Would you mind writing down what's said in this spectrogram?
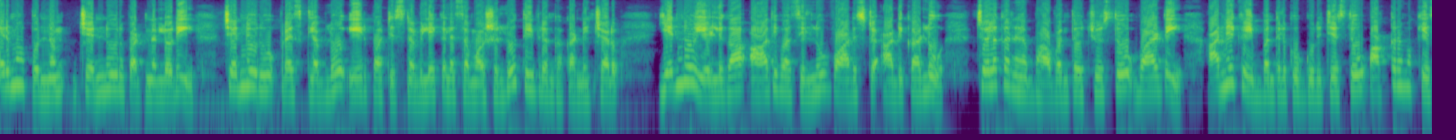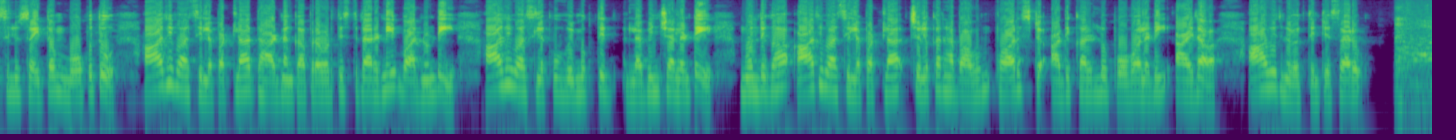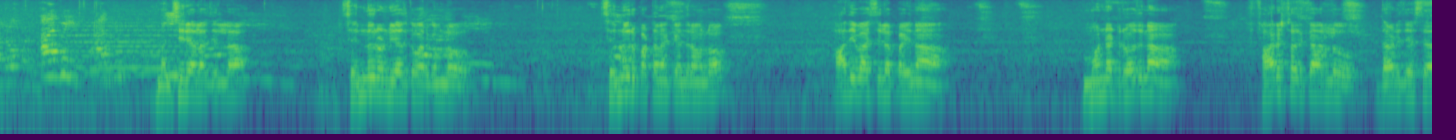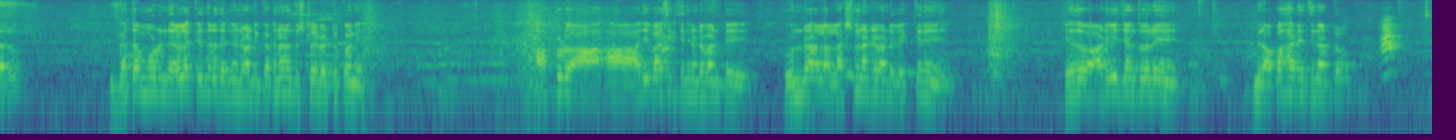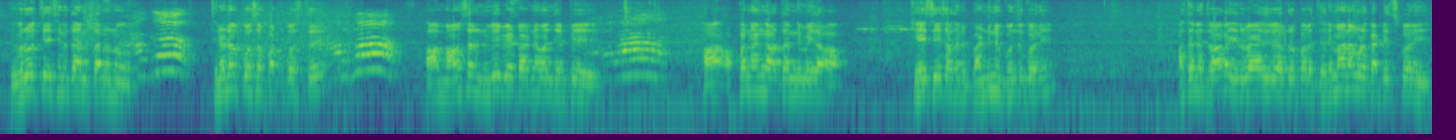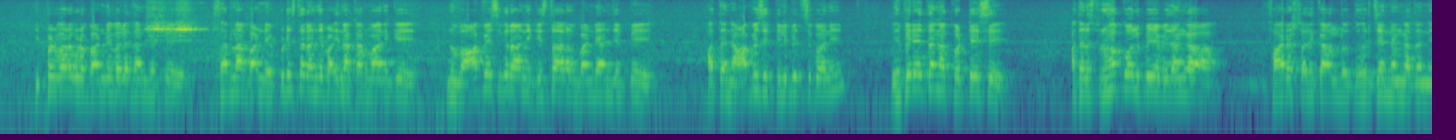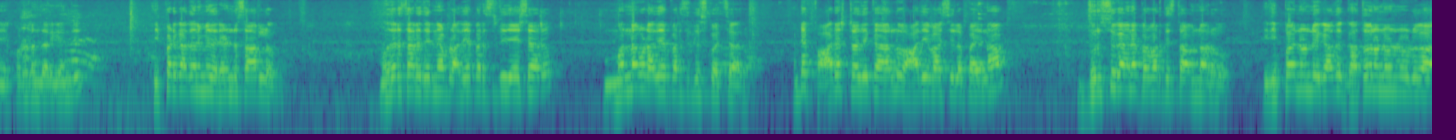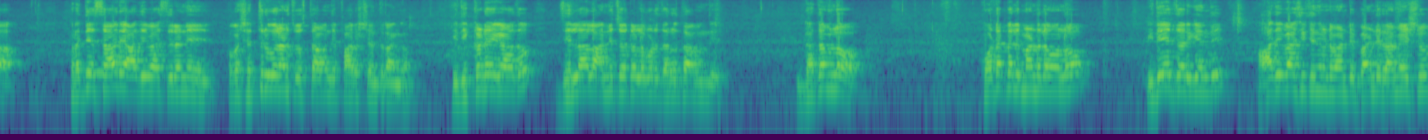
ఎర్మా పున్నం చెన్నూరు పట్టణంలోని చెన్నూరు ప్రెస్ క్లబ్లో ఏర్పాటు చేసిన విలేకరుల సమావేశంలో తీవ్రంగా ఖండించారు. ఎన్నో ఏళ్ళుగా ఆదివాసీలను ఫారెస్ట్ అధికారులు చులకన భావంతో చూస్తూ వారి అనేక ఇబ్బందులకు గురి చేస్తూ అక్రమ కేసులు సైతం మోపుతూ ఆదివాసీల పట్ల దారుణంగా ప్రవర్తిస్తున్నారని వారి నుండి ఆదివాసీలకు విముక్తి లభించాలంటే ముందుగా ఆదివాసీల పట్ల చులకన భావం ఫారెస్ట్ అధికారులు పోవాలని ఆయన ఆవేదన వ్యక్తం చేశారు. మంచిర్యాల జిల్లా చెన్నూరు నియోజకవర్గంలో చెన్నూరు పట్టణ కేంద్రంలో ఆదివాసీలపైన మొన్నటి రోజున ఫారెస్ట్ అధికారులు దాడి చేశారు. గత మూడు నెలల కింద జరిగినటువంటి ఘటనను దృష్టిలో పెట్టుకొని అప్పుడు ఆ ఆ ఆదివాసికి చెందినటువంటి ఉండ్రాళ్ళ లక్ష్మణ్ అనేటువంటి వ్యక్తిని ఏదో అడవి జంతువుని మీరు అపహరించినట్టు ఎవరో చేసిన దాన్ని తనను తినడం కోసం పట్టుకొస్తే ఆ మాంసాన్ని నువ్వే వేటాడినావని చెప్పి ఆ అప్పనంగా అతని మీద కేసు చేసి అతని బండిని గుంజుకొని అతని ద్వారా ఇరవై ఐదు వేల రూపాయల జరిమానా కూడా కట్టించుకొని ఇప్పటి వరకు కూడా బండి ఇవ్వలేదని చెప్పి సార్ నా బండి ఎప్పుడు ఇస్తారని చెప్పి అడిగిన కర్మానికి నువ్వు ఆఫీస్కి రా నీకు ఇస్తాను బండి అని చెప్పి అతన్ని ఆఫీస్కి పిలిపించుకొని విపరీతంగా కొట్టేసి అతని స్పృహ కోల్పోయే విధంగా ఫారెస్ట్ అధికారులు దౌర్జన్యంగా అతన్ని కొట్టడం జరిగింది. ఇప్పటికి అతని మీద రెండు సార్లు మొదటిసారి జరిగినప్పుడు అదే పరిస్థితి చేశారు. మొన్న కూడా అదే పరిస్థితి తీసుకొచ్చారు. అంటే ఫారెస్ట్ అధికారులు ఆదివాసీలపైన దురుసుగానే ప్రవర్తిస్తూ ఉన్నారు. ఇది ఇప్పటి నుండి కాదు గతంలో నుండిగా ప్రతిసారి ఆదివాసీలని ఒక శత్రువులను చూస్తూ ఉంది ఫారెస్ట్ యంత్రాంగం. ఇది ఇక్కడే కాదు జిల్లాలో అన్ని చోట్ల కూడా జరుగుతూ ఉంది. గతంలో కోటపల్లి మండలంలో ఇదే జరిగింది. ఆదివాసీకి చెందినటువంటి బండి రమేష్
